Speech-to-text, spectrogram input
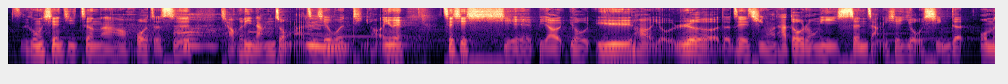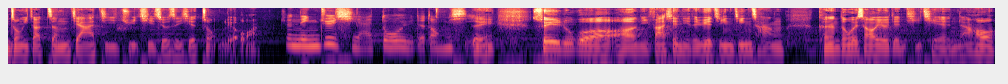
子宫腺肌症啊，或者是巧克力囊肿啊这些问题哈。因为这些血比较有瘀哈、有热的这些情况，它都容易生长一些有形的，我们中医叫增加积聚，其实就是一些肿瘤啊。就凝聚起来多余的东西。对，所以如果呃你发现你的月经经常可能都会稍微有点提前，然后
